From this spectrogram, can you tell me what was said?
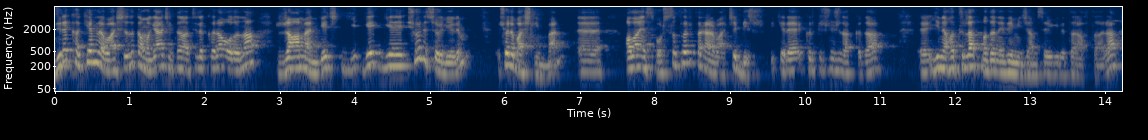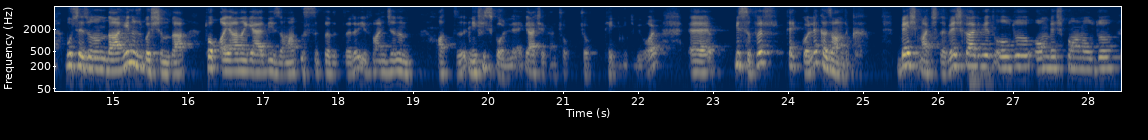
Direkt hakemle başladık ama gerçekten Atilla Karaoğlan'a rağmen geç ge- ge- şöyle söyleyelim. Şöyle başlayayım ben. Ee, Alanya Spor 0, Fenerbahçe 1. Bir kere 43. dakikada e, yine hatırlatmadan edemeyeceğim sevgili taraftara. Bu sezonun daha henüz başında top ayağına geldiği zaman ıslıkladıkları İrfan Can'ın attığı nefis golle gerçekten çok çok teknik bir gol. E, 1-0 tek golle kazandık. 5 maçta 5 galibiyet oldu, 15 puan oldu.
